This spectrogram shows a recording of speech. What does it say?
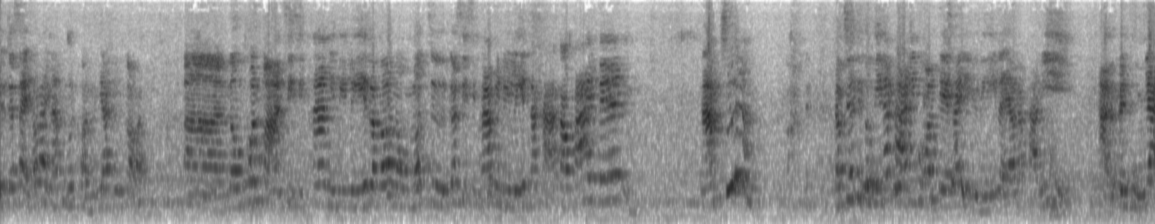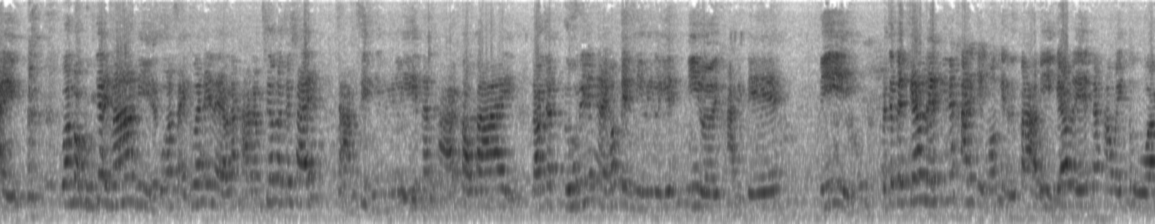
ดจะใส่เท่าไหร่นะนุชขออนุญาตดูก่อนอนมข้นหวาน 45มิลลิลิตรแล้วก็นมรสจืดก็ 45มิลลิลิตรนะคะ ต่อไปเป็นน้ำเชื่อมน้ำเชื่อมอยู่ตรงนี้นะคะนี่ครูออนเทให้อยู่นี้แล้วนะคะ นี่ อาจจะเป็นถุงใหญ่วันบอกถุงใหญ่มากนี่เดี๋ยวใส่ถ้วยให้แล้วนะคะ น้ำเชื่อมเราจะใช้ 30มิลลิลิตรนะคะ ต่อไปเราจะรู้ได้ยังไงว่าเป็นมิลลิลิตรนี่เลยค่ะเด็กๆนี่ มันจะเป็นแก้วเล็กนี่นะคะเด็กๆมองเห็นหรือเปล่านี่แก้วเล็กนะคะ ไว้ตวง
